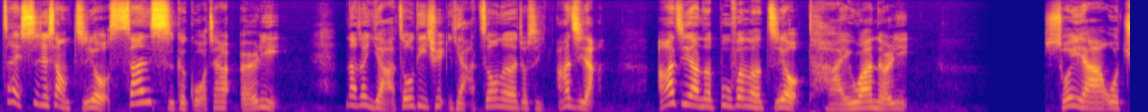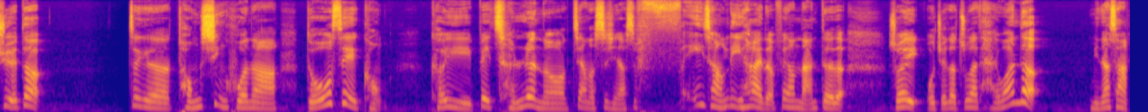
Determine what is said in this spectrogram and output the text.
在世界上只有三十个国家而已。那在亚洲地区，亚洲呢就是阿吉亚，阿吉亚的部分呢只有台湾而已。所以啊，我觉得。这个同性婚啊，多性恐可以被承认呢，这样的事情啊是非常厉害的，非常难得的。所以我觉得住在台湾的米娜桑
